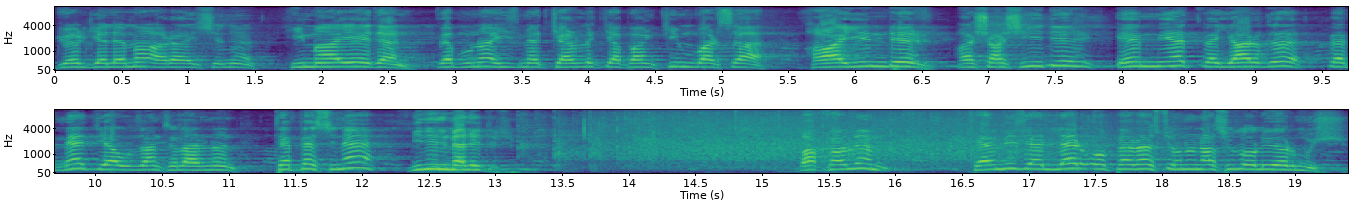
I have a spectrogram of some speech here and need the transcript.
gölgeleme arayışını himaye eden ve buna hizmetkarlık yapan kim varsa haindir, haşhaşidir, emniyet ve yargı ve medya uzantılarının tepesine binilmelidir. Bakalım temiz eller operasyonu nasıl oluyormuş?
